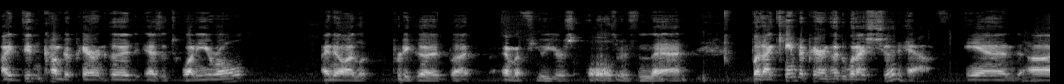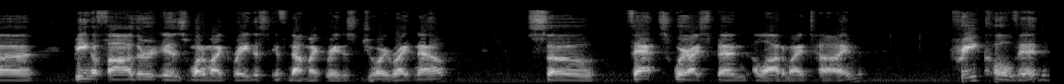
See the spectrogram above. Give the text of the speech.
I didn't come to parenthood as a 20 year old. I know I look pretty good, but I'm a few years older than that. But I came to parenthood what I should have. And uh, being a father is one of my greatest, if not my greatest joy right now. So that's where I spend a lot of my time. Pre COVID,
